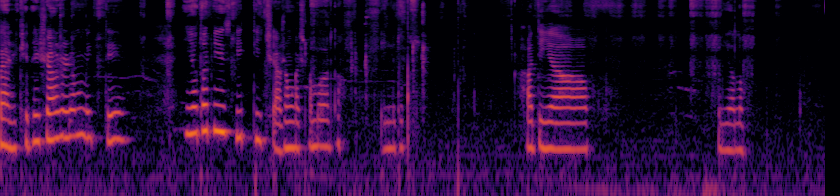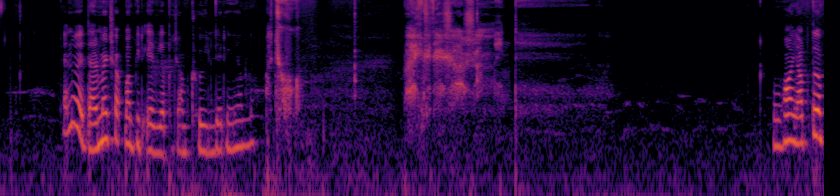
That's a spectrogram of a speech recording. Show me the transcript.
Belki de şarjım bitti. Ya da biz bittik. Şarjım kaç lan bu arada? 59. Hadi ya. Uyuyalım. Ben öyle derme çapma bir ev yapacağım köylülerin yanına. Açık. Belki de şarjım bitti. Oha yaptım.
